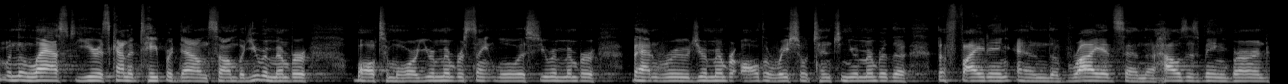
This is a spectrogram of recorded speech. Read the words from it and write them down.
in the last year, it's kind of tapered down some, but you remember Baltimore, you remember St. Louis, you remember Baton Rouge, you remember all the racial tension, you remember the, the fighting and the riots and the houses being burned.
